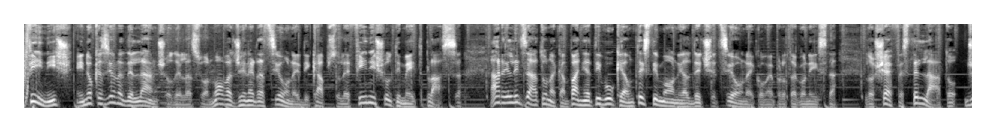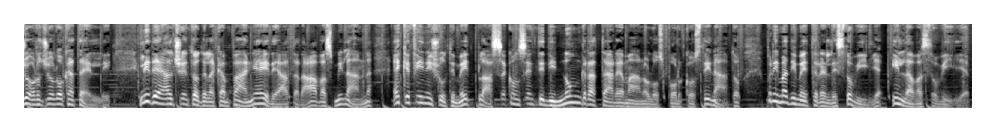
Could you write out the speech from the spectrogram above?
Finish, in occasione del lancio della sua nuova generazione di capsule Finish Ultimate Plus, ha realizzato una campagna TV che ha un testimonial d'eccezione come protagonista, lo chef stellato Giorgio Locatelli. L'idea al centro della campagna, ideata da Avas Milan, è che Finish Ultimate Plus consente di non grattare a mano lo sporco ostinato prima di mettere le stoviglie in lavastoviglie.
